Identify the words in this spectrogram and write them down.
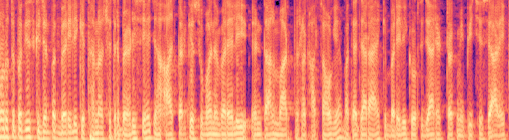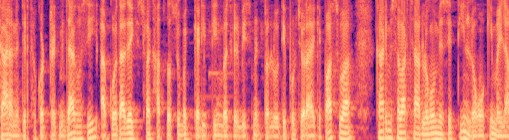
खबर उत्तर प्रदेश के जनपद बरेली के थाना क्षेत्र बहड़ी से है, जहाँ आज तड़के सुबह में बरेली इंताल मार्ग पर सड़क हादसा हो गया। बताया जा रहा है कि बरेली की ओर से जा रहे ट्रक में पीछे से आ रही कार अनियंत्रित होकर ट्रक में जा घुसी। आपको बता दें कि सड़क हादसा सुबह करीब तीन बजकर बीस मिनट पर लोधीपुर चौराहे के पास हुआ। कार में सवार चार लोगों में से तीन लोगों की महिला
